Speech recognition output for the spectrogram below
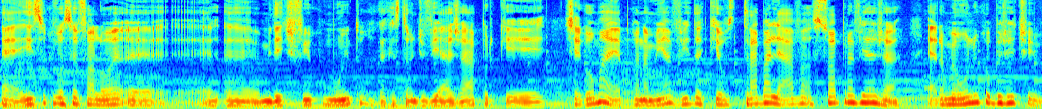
É, isso que você falou, é, é, é, eu me identifico muito com a questão de viajar, porque chegou uma época na minha vida que eu trabalhava só para viajar. Era o meu único objetivo.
